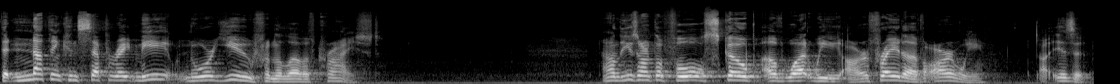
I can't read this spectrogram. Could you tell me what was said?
that nothing can separate me nor you from the love of Christ. Now, these aren't the full scope of what we are afraid of, are we? Uh, is it?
